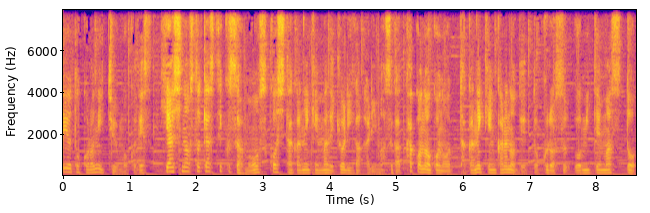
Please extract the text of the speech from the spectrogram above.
というところに注目です。冷やしのストキャスティクスはもう少し高値圏まで距離がありますが、過去のこの高値圏からのデッドクロスを見てますと、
